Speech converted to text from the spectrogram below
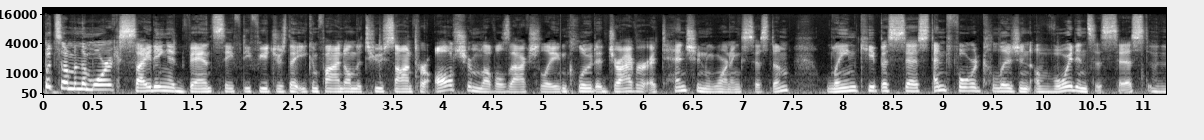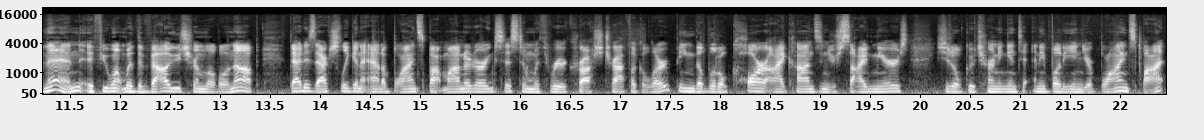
But some of the more exciting advanced safety features that you can find on the Tucson for all trim levels actually include a driver attention warning system, lane keep assist, and forward collision avoidance assist. Then, if you went with the value trim level and up, that is actually going to add a blind spot monitoring system with rear cross traffic alert, being the little car icons in your side mirrors so you don't go turning into anybody in your blind spot.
